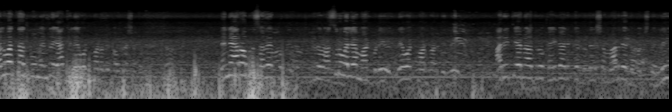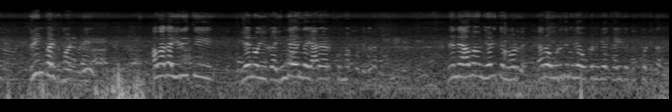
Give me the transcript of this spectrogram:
ಫಲವತ್ತಾದ ಭೂಮಿ ಅಂದರೆ ಯಾಕೆ ಲೇಔಟ್ ಮಾಡೋದಕ್ಕೆ ಅವಕಾಶ ಕೊಡ್ತಾರೆ ನಿನ್ನೆ ಯಾರೋ ಒಬ್ಬರು ಸಲಹೆ ಕೊಟ್ಟಿದ್ರು. ಇದು ಹಸಿರು ವಲಯ ಮಾಡಿಬಿಡಿ, ಲೇಔಟ್ ಮಾಡಬಾರ್ದು ಇಲ್ಲಿ ಆ ರೀತಿ ಏನಾದರೂ ಕೈಗಾರಿಕೆ ಪ್ರದೇಶ ಮಾಡದೇ ಇದ್ದ ಪಕ್ಷದಲ್ಲಿ ಗ್ರೀನ್ ಬೆಲ್ಟ್ ಮಾಡಿಬಿಡಿ. ಅವಾಗ ಈ ರೀತಿ ಏನು ಈಗ ಹಿಂದೆಯಿಂದ ಯಾರ್ಯಾರು ಕುಮ್ಮಕ್ಕೆ ಕೊಟ್ಟಿದ್ದಾರೆ. ನಿನ್ನೆ ಯಾವ ಒಂದು ಹೇಳಿಕೆ ನೋಡಿದೆ. ಯಾರೋ ಹುಡುಗನಿಗೆ, ಒಬ್ಬನಿಗೆ ಕೈಗೆ ದುಡ್ಡು ಕೊಟ್ಟಿದ್ದಾರೆ.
